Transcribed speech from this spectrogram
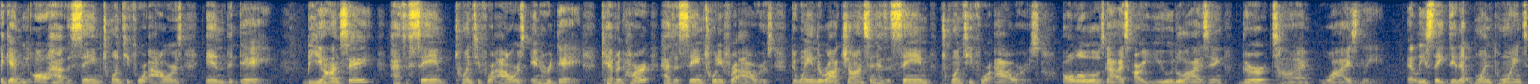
Again, we all have the same 24 hours in the day. Beyonce has the same 24 hours in her day. Kevin Hart has the same 24 hours. Dwayne The Rock Johnson has the same 24 hours. All of those guys are utilizing their time wisely. At least they did at one point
